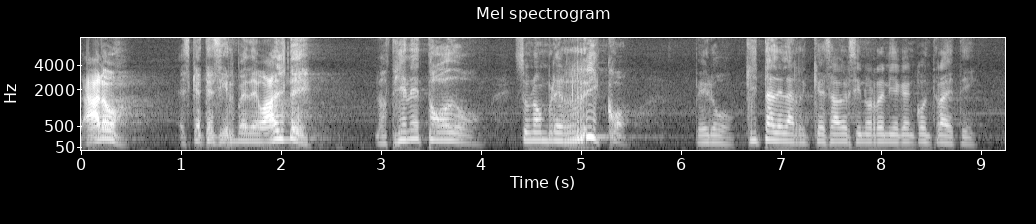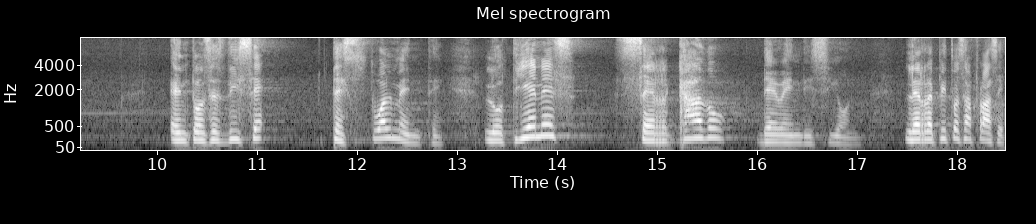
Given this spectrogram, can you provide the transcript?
Claro, es que te sirve de balde. Lo tiene todo. Es un hombre rico. Pero quítale la riqueza a ver si no reniega en contra de ti. Entonces dice textualmente, lo tienes cercado de bendición. Le repito esa frase,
